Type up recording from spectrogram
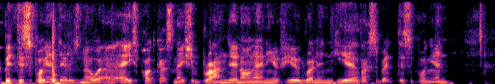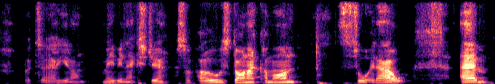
A bit disappointed there was no uh, Ace Podcast Nation branding on any of your running gear. That's a bit disappointing. But, uh, you know, maybe next year, I suppose. Donna, come on, sort it out. Um,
